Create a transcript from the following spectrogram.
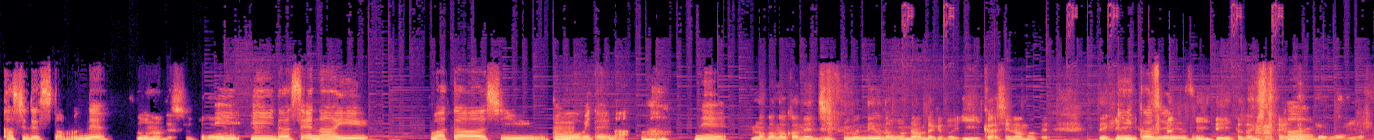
歌詞でしたもんね。そうなんですよ。言い言い出せない私と、みたいな。ねなかなかね、自分で言うのもなんだけど、いい歌詞なので、ぜひ、いい歌詞です聞いていただきたいなと思います。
